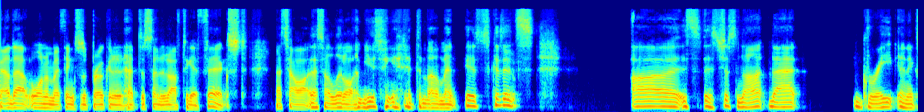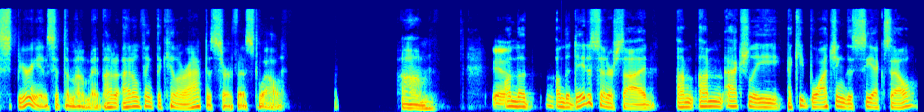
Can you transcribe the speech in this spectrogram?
found out one of my things was broken and had to send it off to get fixed. That's how that's how little I'm using it at the moment. It's because it's uh it's it's just not that great an experience at the moment. I, I don't think the killer app has surfaced well. Um yeah. on the on the data center side, I'm I'm actually I keep watching the CXL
